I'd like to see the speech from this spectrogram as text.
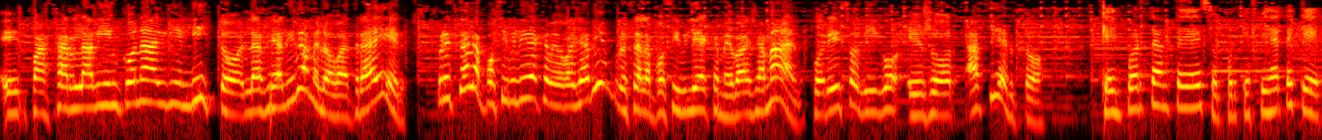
eh, pasarla bien con alguien, listo, la realidad me lo va a traer. Pero está la posibilidad que me vaya bien, pero está la posibilidad que me vaya mal. Por eso digo error, acierto. Qué importante eso, porque fíjate que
